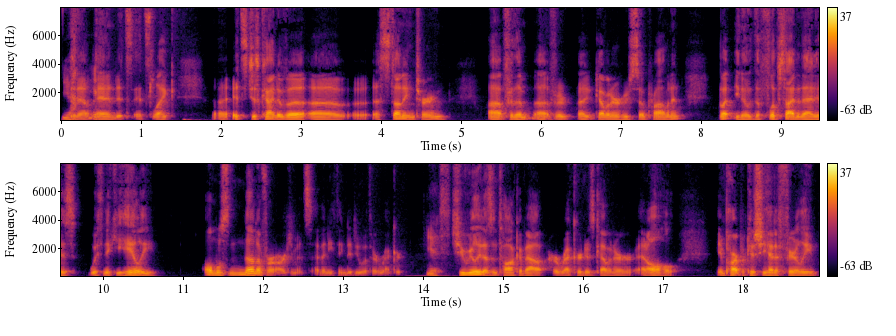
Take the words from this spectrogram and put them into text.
Yeah, you know, yeah. and it's it's like uh, it's just kind of a a, a stunning turn uh, for them uh, for a governor who's so prominent. But you know, the flip side of that is with Nikki Haley, almost none of her arguments have anything to do with her record. Yes, she really doesn't talk about her record as governor at all. In part because she had a fairly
